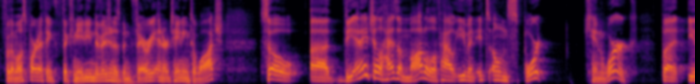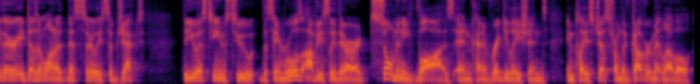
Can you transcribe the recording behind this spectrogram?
for the most part, I think the Canadian division has been very entertaining to watch. So uh, the NHL has a model of how even its own sport can work, but either it doesn't want to necessarily subject the US teams to the same rules. Obviously, there are so many laws and kind of regulations in place just from the government level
